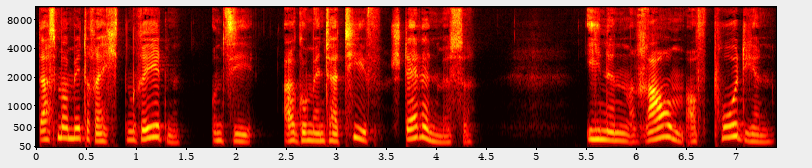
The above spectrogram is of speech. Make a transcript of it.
dass man mit Rechten reden und sie argumentativ stellen müsse. Ihnen Raum auf Podien,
